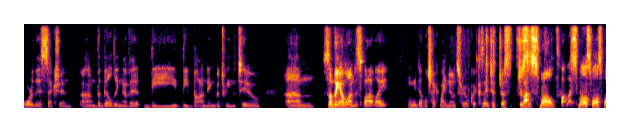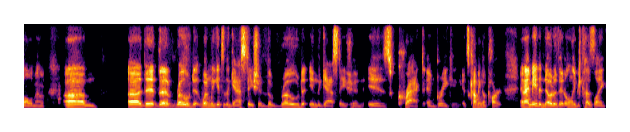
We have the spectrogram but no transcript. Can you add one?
for this section. Um, the building of it, the the bonding between the two. Um, something I wanted to spotlight. Let me double check my notes real quick because I took just just Spot- a small Spotlight. small small small amount. Um, uh, the the road when we get to the gas station, the road in the gas station is cracked and breaking. It's coming apart, and I made a note of it only because like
